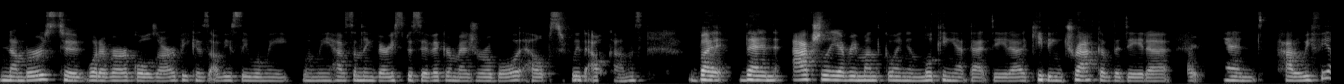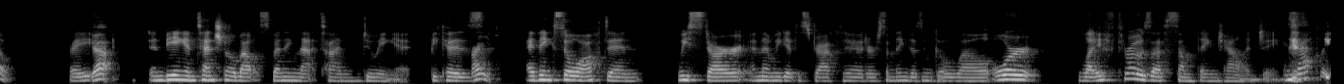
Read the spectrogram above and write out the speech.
numbers to whatever our goals are because obviously when we when we have something very specific or measurable it helps with mm-hmm. outcomes but then actually every month going and looking at that data keeping track of the data right. and how do we feel right yeah and being intentional about spending that time doing it because right. I think so often we start and then we get distracted or something doesn't go well or life throws us something challenging. Exactly.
